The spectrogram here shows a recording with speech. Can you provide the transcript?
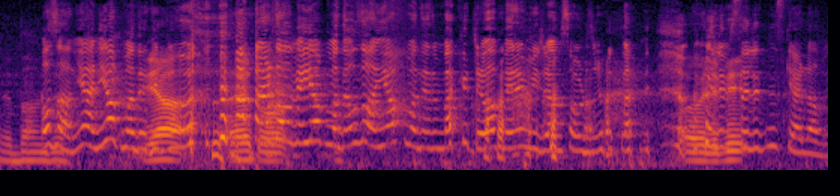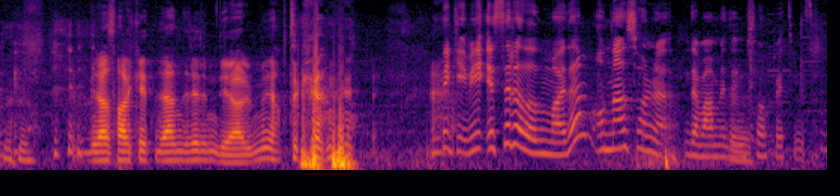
e, daha önce Ozan yani yapma dedik Ya bunu. evet Erdal Bey yapma de Ozan yapma dedim. Bak cevap veremeyeceğim soracaklar. öyle Öyle bir bir söylediniz ki Erdal Bey. biraz hareketlendirelim diye albümü yaptık yani. Peki bir eser alalım madem. Ondan sonra devam edelim Evet. sohbetimize.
